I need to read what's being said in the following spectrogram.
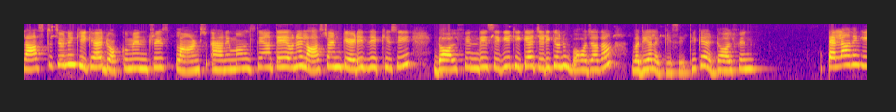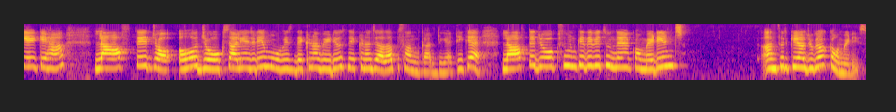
Last 'ਚ ਉਹਨੇ ਕੀ ਕਿਹਾ? ਡਾਕੂਮੈਂਟਰੀਜ਼ ਪਲਾਂਟਸ ਐਨੀਮਲਸ ਦੀਆਂ ਤੇ ਉਹਨੇ ਲਾਸਟ ਟਾਈਮ ਕਿਹੜੀ ਦੇਖੀ ਸੀ? ਡਾਲਫਿਨ ਦੀ ਸੀਗੀ, ਠੀਕ ਹੈ, ਜਿਹੜੀ ਕਿ ਉਹਨੂੰ ਬਹੁਤ ਜ਼ਿਆਦਾ ਵਧੀਆ ਲੱਗੀ ਸੀ, ਠੀਕ ਹੈ ਡਾਲਫਿਨ ਪਹਿਲਾਂ ਉਹਨੇ ਕੀ ਕਿਹਾ? ਲਾਫ ਤੇ ਉਹ ਜੋਕਸ ਵਾਲੀਆਂ ਜਿਹੜੀਆਂ ਮੂਵੀਜ਼ ਦੇਖਣਾ ਵੀਡੀਓਜ਼ ਦੇਖਣਾ ਜ਼ਿਆਦਾ ਪਸੰਦ ਕਰਦੀ ਹੈ, ਠੀਕ ਹੈ। ਲਾਫ ਤੇ ਜੋਕਸ ਹੁਣ ਕਿਹਦੇ ਵਿੱਚ ਹੁੰਦੇ ਆ? ਕਾਮੇਡੀਅਨਸ ਆਨਸਰ ਕੀ ਆ ਜਾਊਗਾ? ਕਾਮੇਡੀਜ਼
